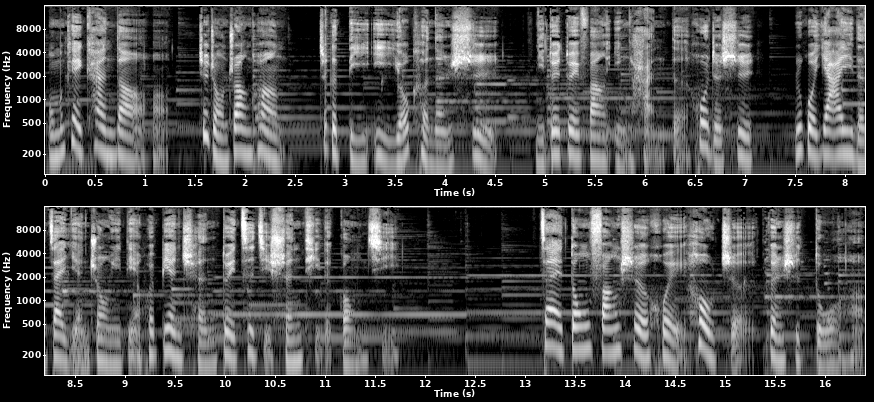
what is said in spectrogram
我们可以看到啊，这种状况，这个敌意有可能是你对对方隐含的，或者是如果压抑的再严重一点，会变成对自己身体的攻击。在东方社会，后者更是多哈。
